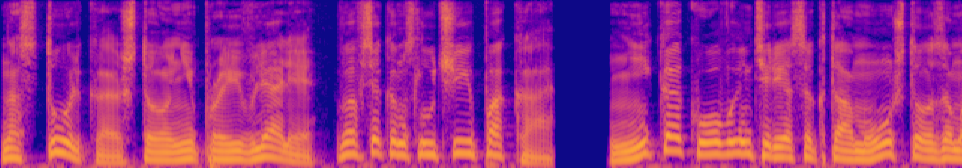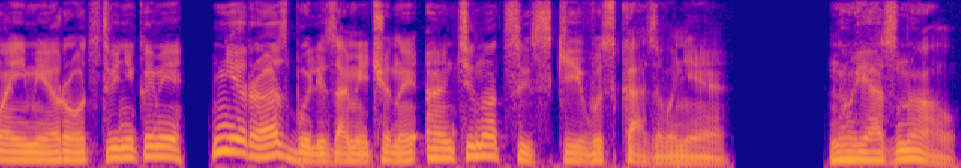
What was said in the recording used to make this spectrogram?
Настолько, что не проявляли, во всяком случае пока, никакого интереса к тому, что за моими родственниками не раз были замечены антинацистские высказывания. Но я знал,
